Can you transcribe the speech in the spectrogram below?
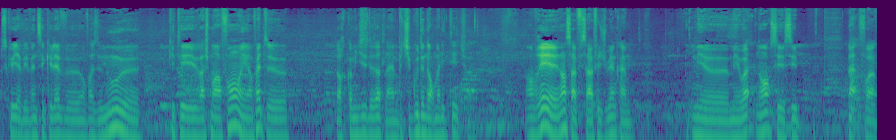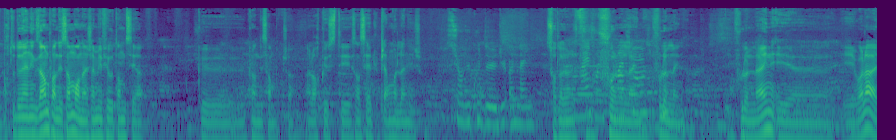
Parce qu'il y avait 25 élèves euh, en face de nous euh, qui étaient vachement à fond. Et en fait, euh, alors, comme ils disent les autres, là, un petit goût de normalité, tu vois. En vrai, non, ça, ça a fait du bien quand même. Mais, mais ouais, non, c'est. Bah, pour te donner un exemple, en décembre, on n'a jamais fait autant de CA qu'en décembre, tu vois. Alors que c'était censé être le pire mois de l'année, sur du coup du online Sur le full, online, full online. Full online et, euh, et voilà,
